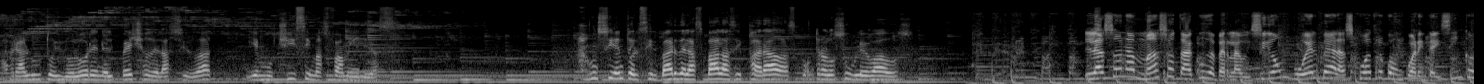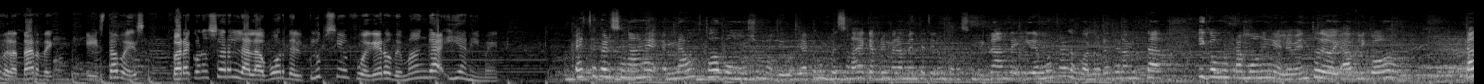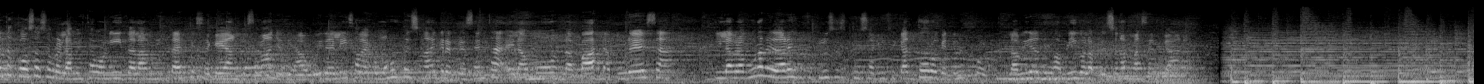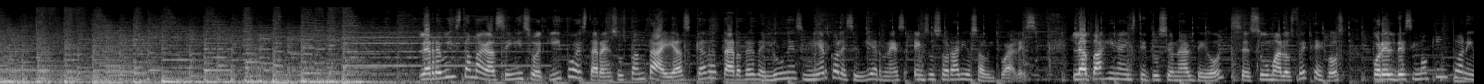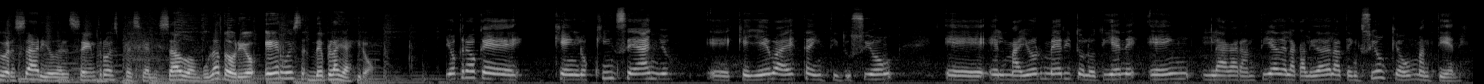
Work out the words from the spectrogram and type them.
habrá luto y dolor en el pecho de la ciudad y en muchísimas familias. Aún siento el silbar de las balas disparadas contra los sublevados la zona más otaku de Perlavisión vuelve a las 4.45 de la tarde, esta vez para conocer la labor del Club Cienfueguero de manga y anime. Este personaje me ha gustado por muchos motivos, ya que es un personaje que primeramente tiene un corazón muy grande y demuestra los valores de la amistad y como Ramón en el evento de hoy aplicó tantas cosas sobre la amistad bonita, las amistades que se quedan, que se van, yo dije, ah, de Elizabeth como es un personaje que representa el amor, la paz, la pureza y la bravura de dar incluso es sacrificar todo lo que tienes por la vida de tus amigos, las personas más cercanas. La revista Magazine y su equipo estará en sus pantallas cada tarde de lunes, miércoles y viernes en sus horarios habituales. La página institucional de hoy se suma a los festejos por el decimoquinto aniversario del Centro Especializado Ambulatorio Héroes de Playa Girón. Yo creo que, que en los 15 años eh, que lleva esta institución, eh, el mayor mérito lo tiene en la garantía de la calidad de la atención que aún mantiene.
